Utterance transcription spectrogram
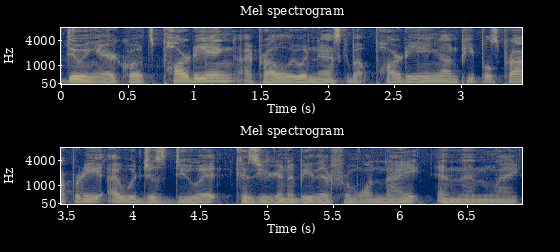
doing air quotes partying. I probably wouldn't ask about partying on people's property. I would just do it because you're going to be there for one night and then like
